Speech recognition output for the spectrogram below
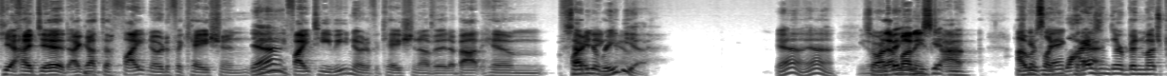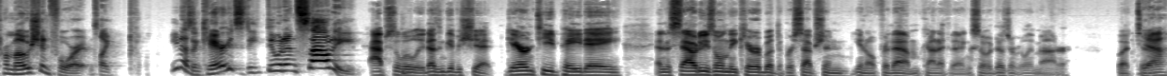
Yeah, I did. I got the fight notification, yeah, the fight TV notification of it about him Saudi Arabia. Him. Yeah, yeah. You know, so that money's getting, I, I was like, why hasn't there been much promotion for it? It's like he doesn't care. He's doing it in Saudi. Absolutely, doesn't give a shit. Guaranteed payday, and the Saudis only care about the perception, you know, for them, kind of thing. So it doesn't really matter. But uh, yeah,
